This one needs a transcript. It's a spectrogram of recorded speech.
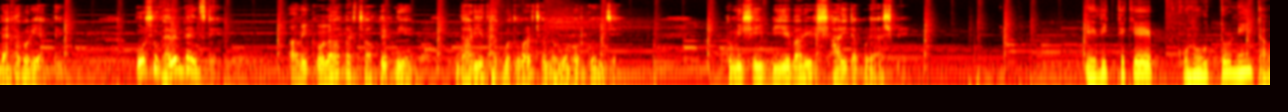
দেখা করি একদিন। পরশু ভ্যালেন্টাইন্স ডে। আমি গোলাপ আর চকলেট নিয়ে দাঁড়িয়ে থাকব তোমার জন্য মোহর কুঞ্জে তুমি সেই বিয়ে বাড়ির শাড়িটা পরে আসবে। এদিক থেকে কোনো উত্তর নেই তাও।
